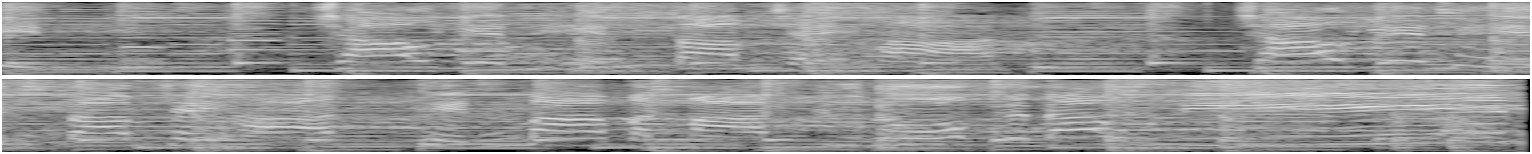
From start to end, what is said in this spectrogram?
ดิน เช้าเย็นเห็นตามชายหาด เช้าเย็นเห็นตามชายหาด เห็นมาหมาดๆคือนกกระเดาดิน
